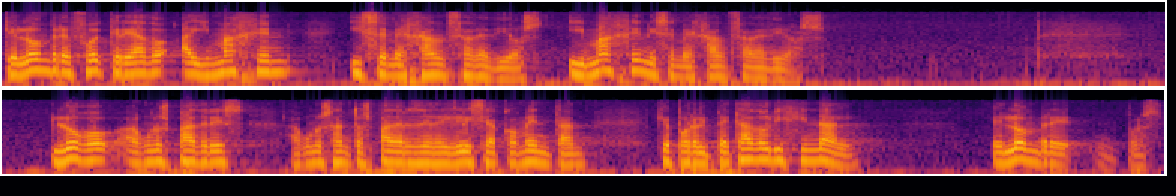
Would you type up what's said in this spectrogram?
que el hombre fue creado a imagen y semejanza de Dios, imagen y semejanza de Dios. Luego, algunos padres, algunos santos padres de la Iglesia comentan que por el pecado original el hombre pues,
